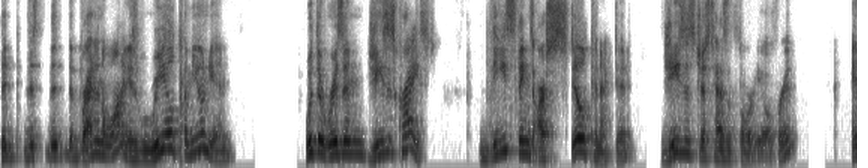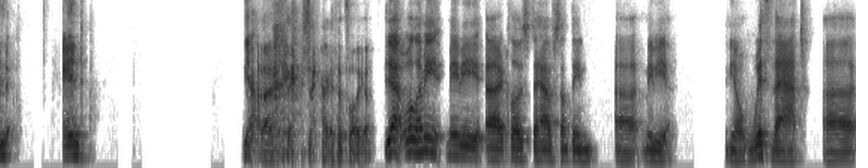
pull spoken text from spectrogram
The, the, the, the bread and the wine is real communion with the risen Jesus Christ. These things are still connected. Jesus just has authority over it. And and yeah, that, sorry, that's all I got. Yeah. Well, let me maybe uh, close to have something, uh, maybe, you know, with that, uh,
